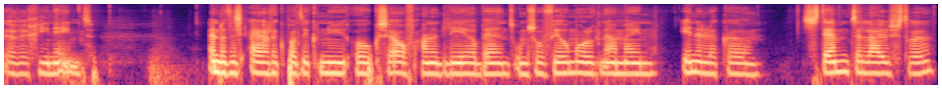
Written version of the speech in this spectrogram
regie neemt. En dat is eigenlijk wat ik nu ook zelf aan het leren ben. Om zoveel mogelijk naar mijn innerlijke stem te luisteren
